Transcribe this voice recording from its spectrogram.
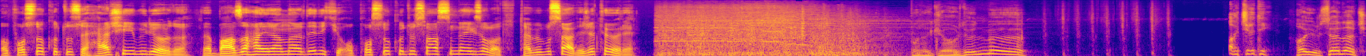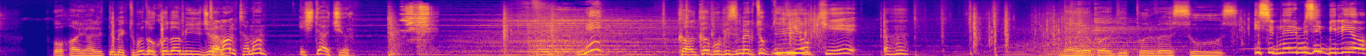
O posta kutusu her şeyi biliyordu ve bazı hayranlar dedi ki o posta kutusu aslında Exolot. Tabi bu sadece teori. Bunu gördün mü? Aç hadi. Hayır sen aç. O hayaletli mektuba dokunamayacağım. Tamam tamam. İşte açıyorum. Ne? Kanka bu bizim mektup değil. Diyor ki Merhaba Dipper ve Sus. isimlerimizi biliyor.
